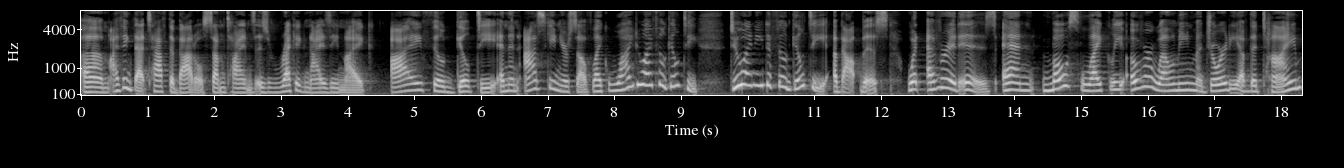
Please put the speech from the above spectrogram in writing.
Um, I think that's half the battle sometimes is recognizing, like, I feel guilty, and then asking yourself, like, why do I feel guilty? Do I need to feel guilty about this? Whatever it is. And most likely, overwhelming majority of the time,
